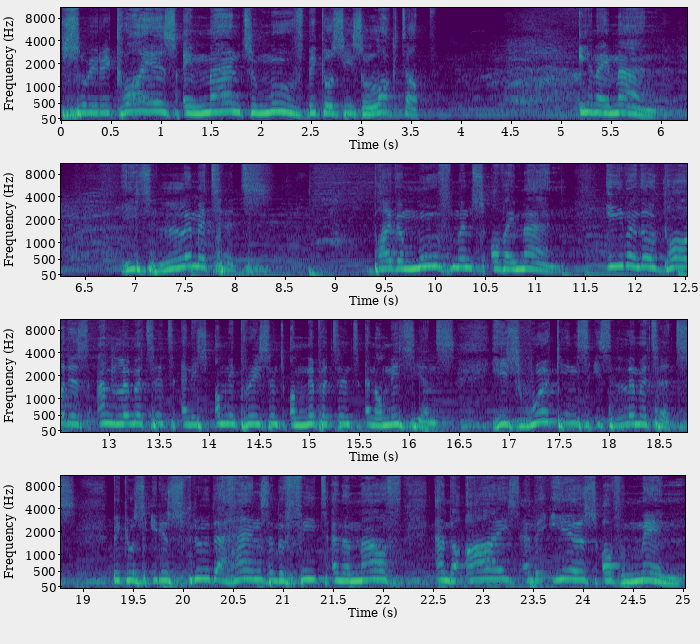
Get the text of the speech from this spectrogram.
So he requires a man to move because he's locked up in a man. He's limited by the movements of a man. Even though God is unlimited and is omnipresent, omnipotent, and omniscient, His workings is limited Because it is through the hands and the feet and the mouth and the eyes and the ears of men.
